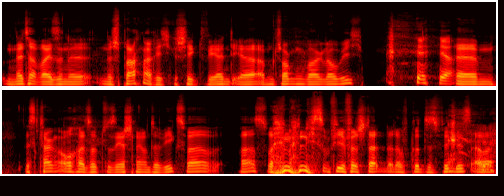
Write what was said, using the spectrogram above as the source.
netterweise eine, eine Sprachnachricht geschickt, während er am Joggen war, glaube ich. ja. Ähm, es klang auch, als ob du sehr schnell unterwegs war, warst, weil man nicht so viel verstanden hat aufgrund des Windes, aber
